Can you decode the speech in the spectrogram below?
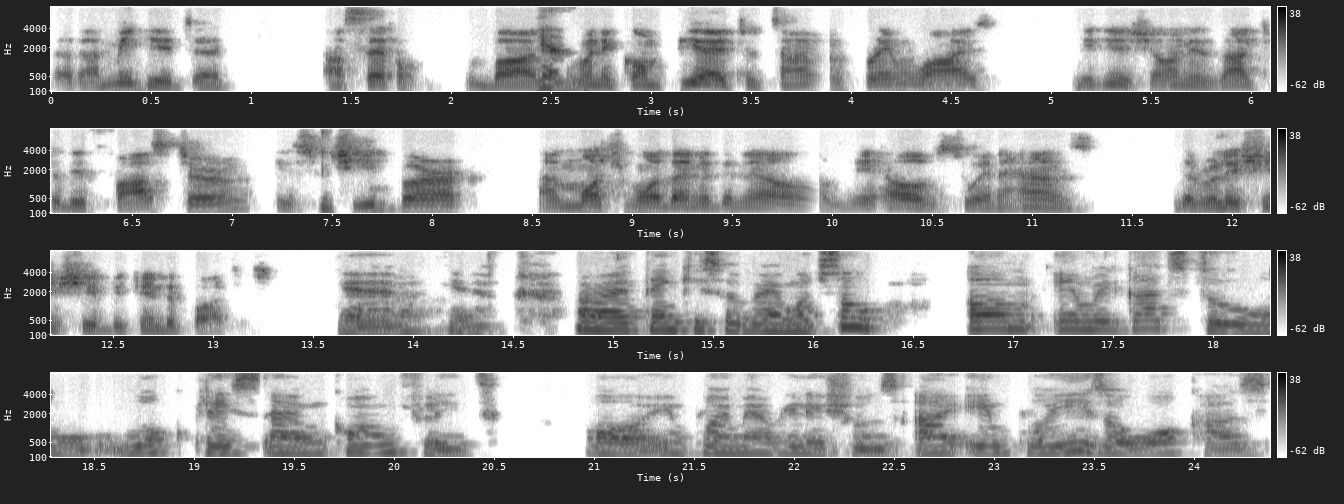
that are mediated are settled, but yeah. when you compare it to time frame wise, mediation is actually faster, it's mm-hmm. cheaper, and much more than anything else, it helps to enhance the relationship between the parties. Yeah, yeah. All right, thank you so very much. So, um, in regards to workplace um, conflict or employment relations, are employees or workers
